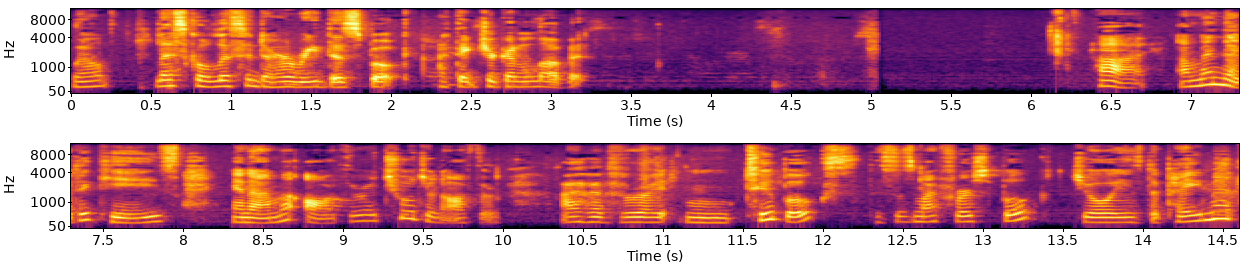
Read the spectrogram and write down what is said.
well, let's go listen to her read this book. I think you're going to love it. Hi, I'm Annetta Keys, and I'm an author, a children author. I have written two books. This is my first book, Joy is the Payment,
